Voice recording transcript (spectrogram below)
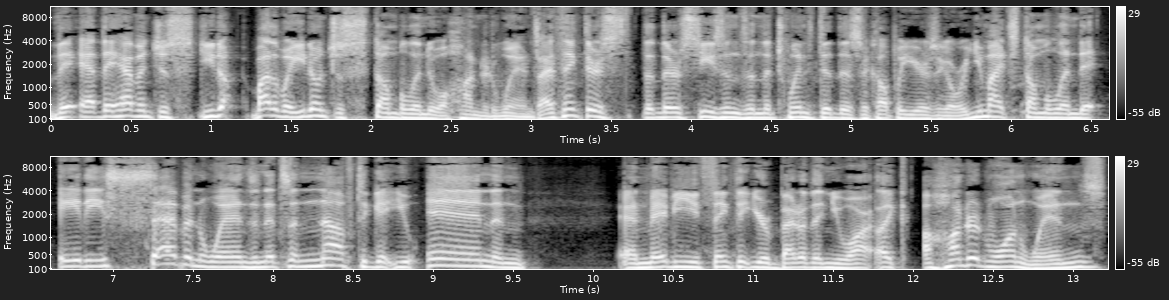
They, uh, they haven't just you don't, by the way you don't just stumble into 100 wins. I think there's there's seasons and the twins did this a couple years ago where you might stumble into 87 wins and it's enough to get you in and and maybe you think that you're better than you are. Like 101 wins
